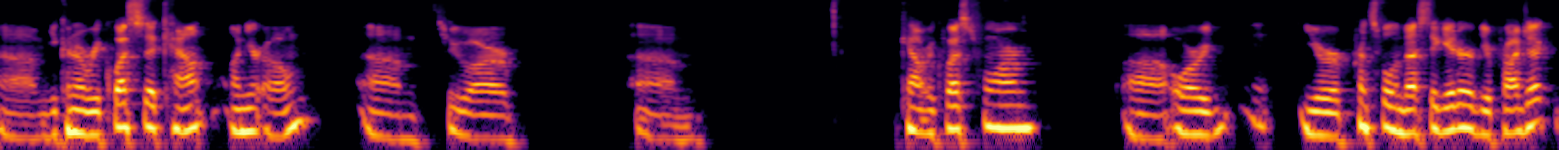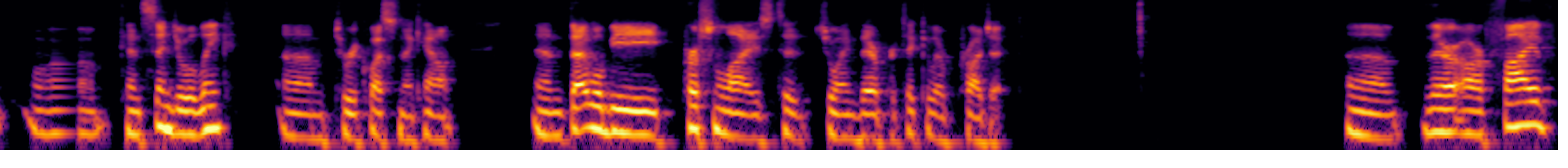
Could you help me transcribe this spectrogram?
Um, you can request an account on your own um, through our um, account request form, uh, or your principal investigator of your project uh, can send you a link um, to request an account. And that will be personalized to join their particular project. Uh, there are five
